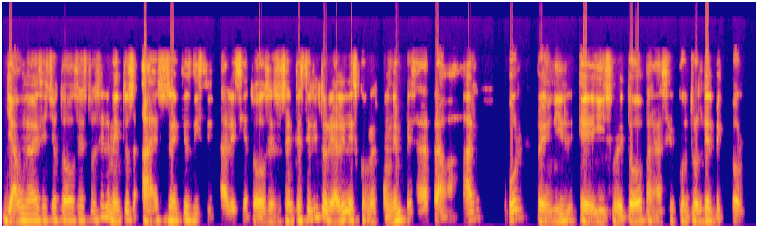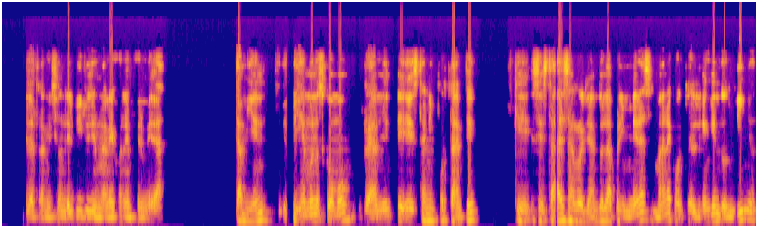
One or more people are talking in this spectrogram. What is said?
ya una vez hecho todos estos elementos, a esos entes distritales y a todos esos entes territoriales les corresponde empezar a trabajar por prevenir eh, y sobre todo para hacer control del vector de la transmisión del virus y el manejo de la enfermedad. También fijémonos cómo realmente es tan importante que se está desarrollando la primera semana contra el dengue en los niños,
